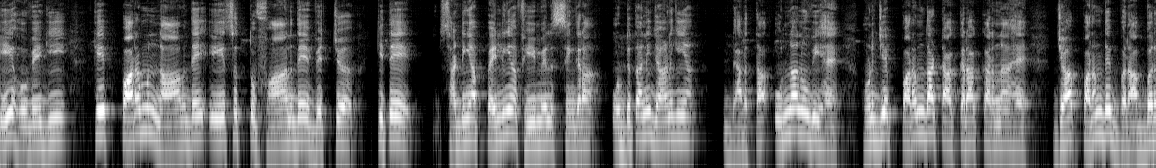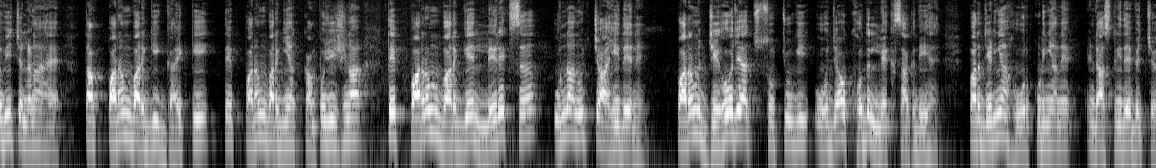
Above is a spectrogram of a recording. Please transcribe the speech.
ਇਹ ਹੋਵੇਗੀ ਕਿ ਪਰਮ ਨਾਮ ਦੇ ਇਸ ਤੂਫਾਨ ਦੇ ਵਿੱਚ ਕਿਤੇ ਸਾਡੀਆਂ ਪਹਿਲੀਆਂ ਫੀਮੇਲ ਸਿੰਗਰਾਂ ਉੱਡ ਤਾਂ ਨਹੀਂ ਜਾਣਗੀਆਂ, ਡਰ ਤਾਂ ਉਹਨਾਂ ਨੂੰ ਵੀ ਹੈ। ਹੁਣ ਜੇ ਪਰਮ ਦਾ ਟਾਕਰਾ ਕਰਨਾ ਹੈ ਜਾਂ ਪਰਮ ਦੇ ਬਰਾਬਰ ਵੀ ਚੱਲਣਾ ਹੈ, ਤਾਂ ਪਰਮ ਵਰਗੀ ਗਾਇਕੀ ਤੇ ਪਰਮ ਵਰਗੀਆਂ ਕੰਪੋਜੀਸ਼ਨਾਂ ਤੇ ਪਰਮ ਵਰਗੇ ਲਿਰਿਕਸ ਉਹਨਾਂ ਨੂੰ ਚਾਹੀਦੇ ਨੇ। ਪਰਮ ਜਿਹੋ ਜਿਹਾ ਸੋਚੂਗੀ, ਉਹ ਜਿਹਾ ਉਹ ਖੁਦ ਲਿਖ ਸਕਦੀ ਹੈ। ਪਰ ਜਿਹੜੀਆਂ ਹੋਰ ਕੁੜੀਆਂ ਨੇ ਇੰਡਸਟਰੀ ਦੇ ਵਿੱਚ,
